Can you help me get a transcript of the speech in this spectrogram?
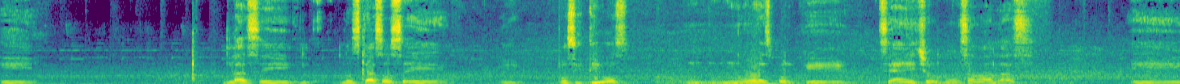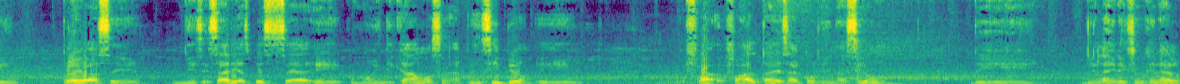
Eh, las, eh, los casos eh, positivos no es porque se han hecho, ¿cómo? Las eh, pruebas eh, necesarias, pues, sea, eh, como indicábamos al principio, falta esa coordinación de, la Dirección General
